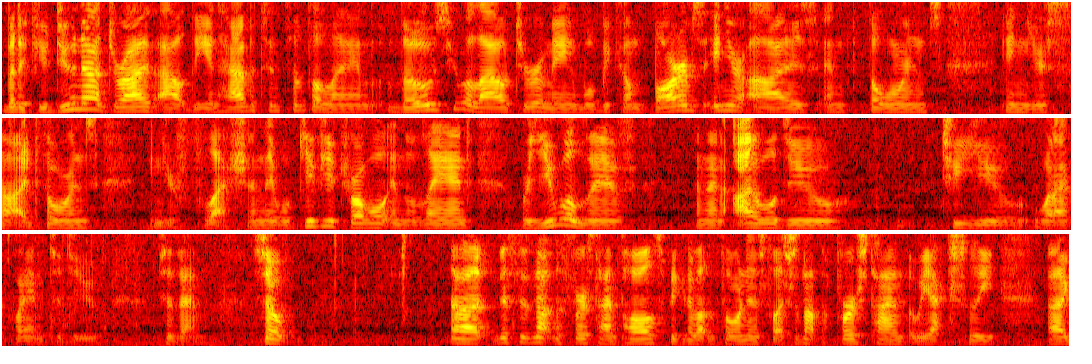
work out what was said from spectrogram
"But if you do not drive out the inhabitants of the land, those you allow to remain will become barbs in your eyes and thorns in your side, thorns in your flesh, and they will give you trouble in the land where you will live, and then I will do to you what I plan to do to them." So uh, this is not the first time Paul is speaking about the thorn in his flesh It's not the first time that we actually uh,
